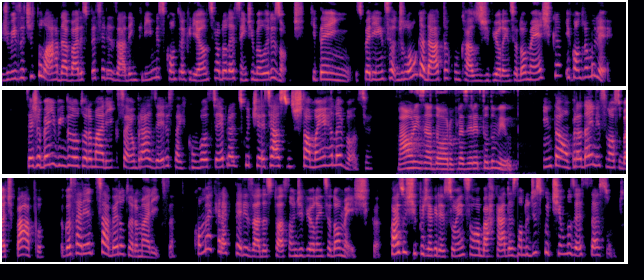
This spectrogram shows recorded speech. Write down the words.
juíza titular da vara especializada em crimes contra criança e adolescente em Belo Horizonte, que tem experiência de longa data com casos de violência doméstica e contra a mulher. Seja bem-vinda, doutora Marixa. É um prazer estar aqui com você para discutir esse assunto de tamanha relevância. Laura Isadora, o prazer é todo meu. Então, para dar início ao nosso bate-papo, eu gostaria de saber, doutora Marixa, como é caracterizada a situação de violência doméstica? Quais os tipos de agressões são abarcadas quando discutimos esse assunto?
